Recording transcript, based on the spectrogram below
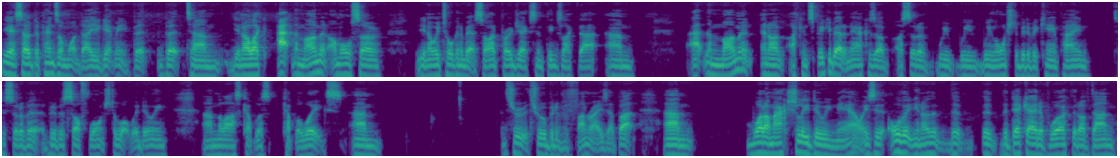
Yeah, so it depends on what day you get me, but but um, you know, like at the moment, I'm also, you know, we're talking about side projects and things like that. Um, at the moment, and I, I can speak about it now because I, I sort of we, we we launched a bit of a campaign to sort of a, a bit of a soft launch to what we're doing um, the last couple of couple of weeks um, through through a bit of a fundraiser. But um, what I'm actually doing now is all that you know the, the the the decade of work that I've done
